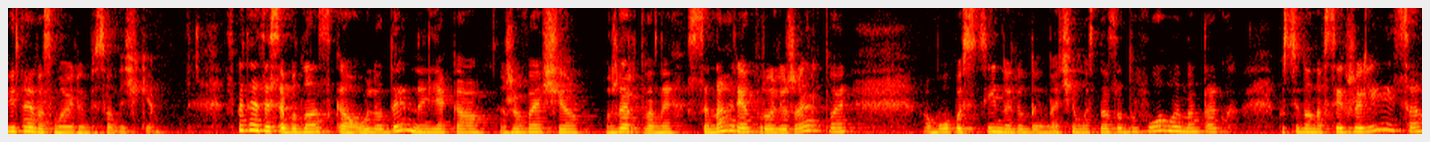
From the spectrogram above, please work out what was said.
Вітаю вас, мої любі сонечки. Спитайтеся, будь ласка, у людини, яка живе ще в жертвених сценаріях, в ролі жертви, або постійно людина чимось незадоволена, так постійно на всіх жаліється,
